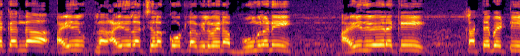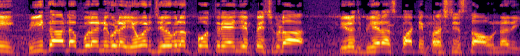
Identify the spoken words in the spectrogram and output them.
రకంగా ఐదు ఐదు లక్షల కోట్ల విలువైన భూములని ఐదు వేలకి కట్టబెట్టి మిగతా డబ్బులన్నీ కూడా ఎవరి జేబులకు పోతున్నాయని చెప్పేసి కూడా ఈరోజు బీఆర్ఎస్ పార్టీ ప్రశ్నిస్తూ ఉన్నది.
